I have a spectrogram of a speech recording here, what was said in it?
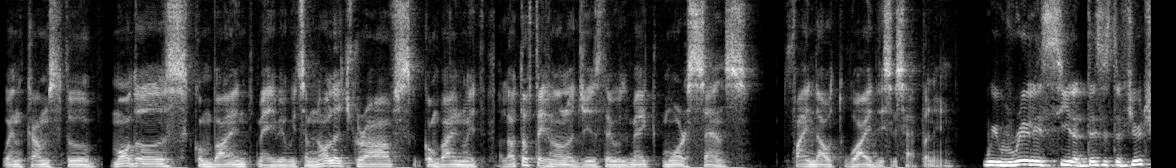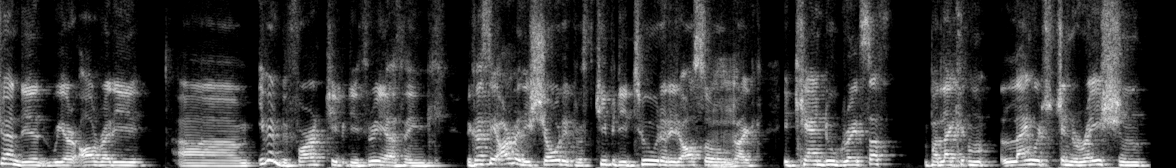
When it comes to models combined maybe with some knowledge graphs, combined with a lot of technologies, they will make more sense. Find out why this is happening. We really see that this is the future, and we are already, um, even before GPT-3, I think, because they already showed it with GPT-2 that it also mm-hmm. like it can do great stuff, but like language generation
